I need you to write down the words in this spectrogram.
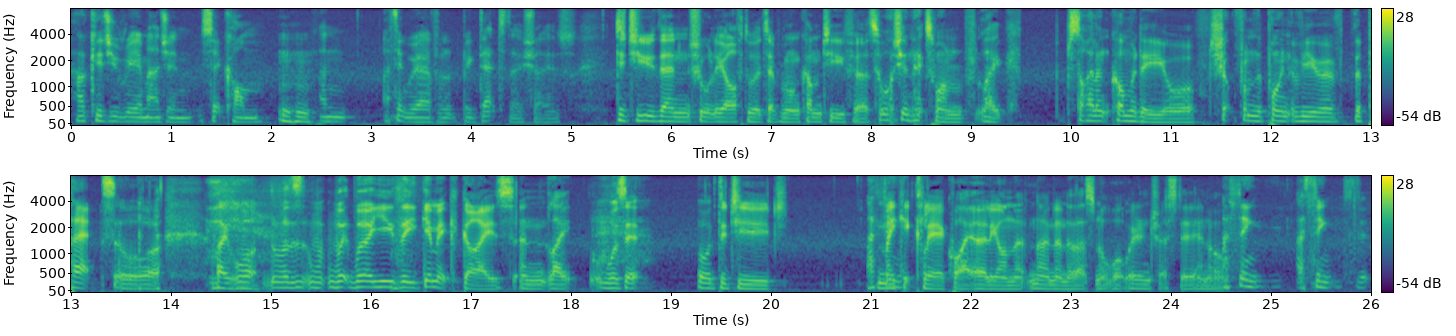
how could you reimagine sitcom? hmm And I think we have a big debt to those shows. Did you then shortly afterwards everyone come to you for so what's your next one like silent comedy or shot from the point of view of the pets or like what was w- were you the gimmick guys and like was it or did you I think, make it clear quite early on that no no no that's not what we're interested in or I think I think that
